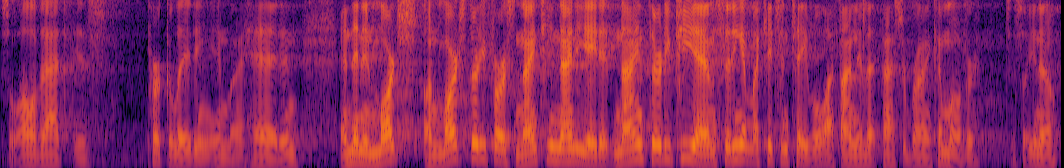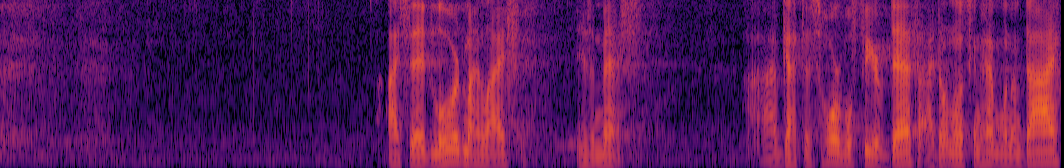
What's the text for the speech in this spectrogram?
So all of that is percolating in my head. And, and then in March, on March 31st, 1998, at 9.30 p.m., sitting at my kitchen table, I finally let Pastor Brian come over, just so you know. I said, Lord, my life is a mess. I've got this horrible fear of death. I don't know what's going to happen when I die.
